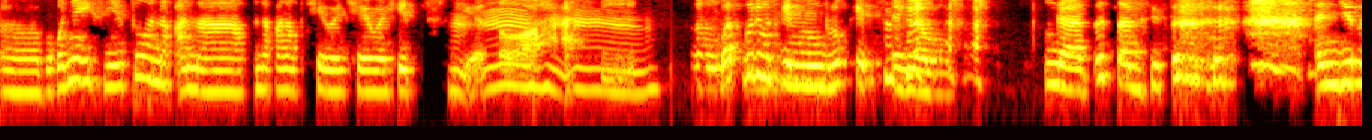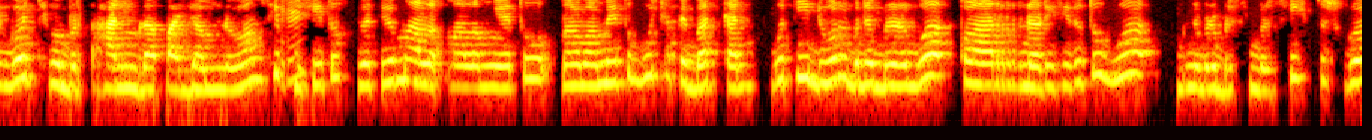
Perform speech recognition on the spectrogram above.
eh, pokoknya isinya tuh anak-anak anak-anak cewek-cewek hits gitu. Asik. seneng banget gue dimasukin grup hits eh enggak. Enggak, terus habis itu anjir gue cuma bertahan berapa jam doang sih di situ tiba-tiba malam malamnya itu malam-malamnya itu gue capek banget kan. Gue tidur bener-bener gue kelar dari situ tuh gue bener-bener bersih-bersih terus gue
